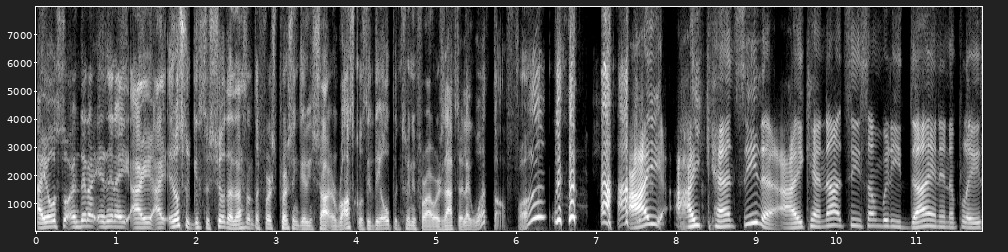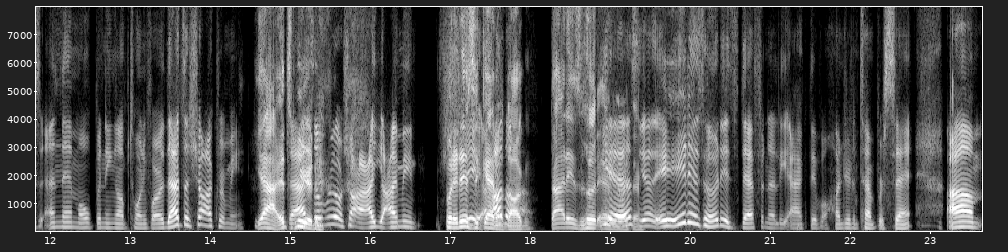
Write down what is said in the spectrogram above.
I also and then I and then I, I I it also gives to show that that's not the first person getting shot in Roscoe's if they open 24 hours after. Like what the fuck? I I can't see that. I cannot see somebody dying in a place and them opening up 24 hours. That's a shock for me. yeah, it's That's weird. a real shock. I I mean, but it is a ghetto, other- dog. That is hood area right Yes, yeah, it, it is hood. It's definitely active, 110%. Um,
